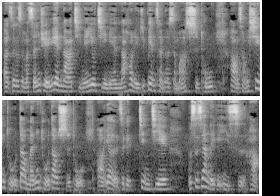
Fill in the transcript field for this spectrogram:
啊？这个什么神学院呐，几年又几年，然后你就变成了什么使徒啊？从信徒到门徒到使徒啊，要有这个进阶。不是这样的一个意思哈，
